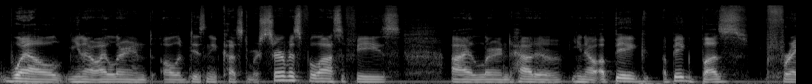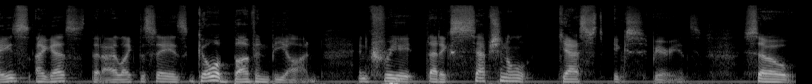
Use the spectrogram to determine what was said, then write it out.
well, you know, I learned all of Disney customer service philosophies. I learned how to, you know, a big a big buzz phrase, I guess, that I like to say is go above and beyond and create that exceptional guest experience. So,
